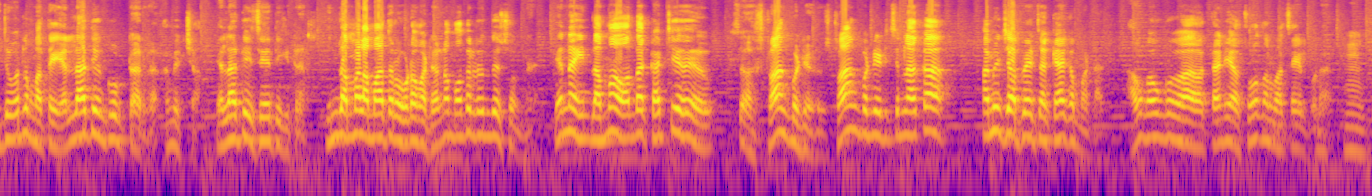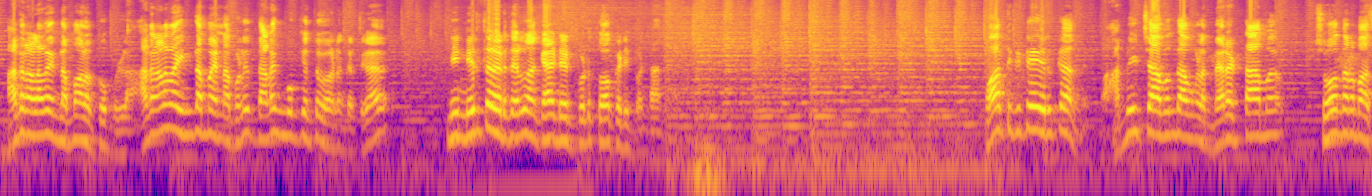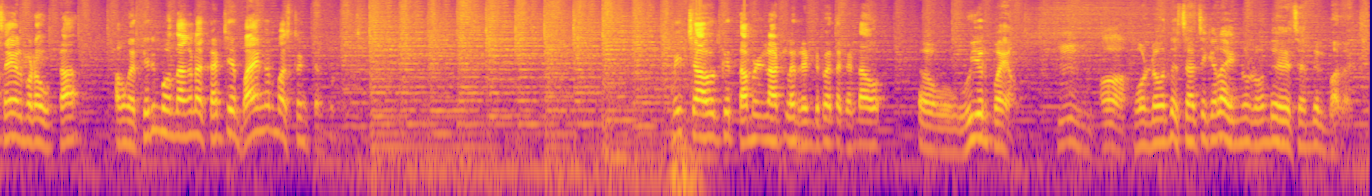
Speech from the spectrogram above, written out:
இதுவரையிலும் மற்ற எல்லாத்தையும் கூப்பிட்டாரு அமித்ஷா. எல்லாத்தையும் சேர்த்துக்கிட்டாரு. இந்த அம்மாவை மாத்திரம் விட மாட்டேன். நான் முதல்ல இருந்தே சொன்னேன். ஏன்னா இந்த அம்மா வந்தால் கட்சியை ஸ்ட்ராங் பண்ணிடும் ஸ்ட்ராங் பண்ணிடுச்சுனாக்கா அமித்ஷா பேச்சா கேட்க மாட்டாங்க அவங்க அவங்க தனியாக சுதந்திரமாக செயல்படாது. அதனால தான் இந்த அம்மாவை கூப்பிடல. அதனால தான் இந்த அம்மா என்ன பண்ணுது? தனக்கு முக்கியத்துவம் வேணுங்கிறதுக்காக நீ நிறுத்த இடத்துல கேண்டிடேட் போட்டு தோக்கடி பண்ணாங்க பார்த்துக்கிட்டே இருக்காங்க. அமித்ஷா வந்து அவங்கள மிரட்டாம சுதந்திரமா செயல்பட விட்டா அவங்க திரும்பி வந்தாங்கன்னா கட்சியை பயங்கரமா ஸ்ட்ரென்த் பண்ணும் அமித்ஷாவுக்கு தமிழ்நாட்டில் ரெண்டு பேர்த்த கண்டா உயிர் பயம். ஒன்று வந்து சசிகலா இன்னொன்று வந்து செந்தில் பாலாஜி.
